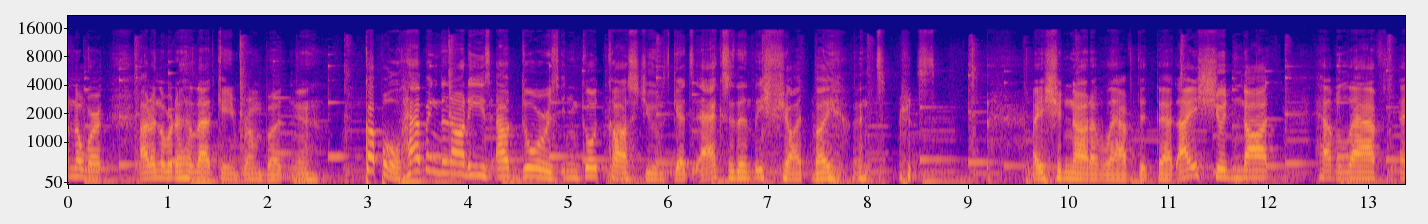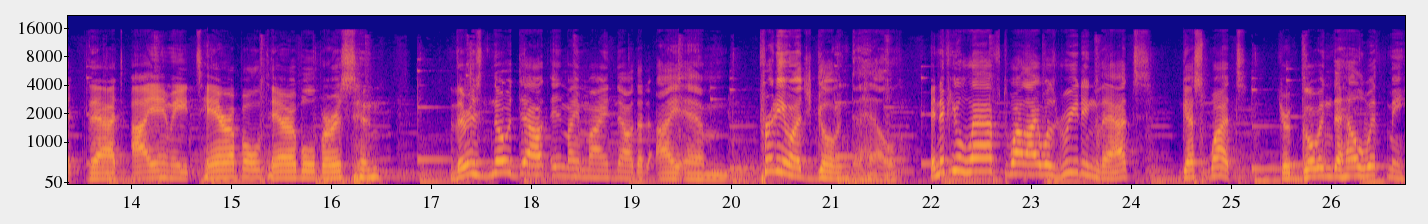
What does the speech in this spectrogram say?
I don't know where I don't know where the hell that came from, but yeah. Couple having the naughties outdoors in goat costumes gets accidentally shot by hunters. I should not have laughed at that. I should not have laughed at that. I am a terrible, terrible person. There is no doubt in my mind now that I am pretty much going to hell. And if you laughed while I was reading that, guess what? You're going to hell with me.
